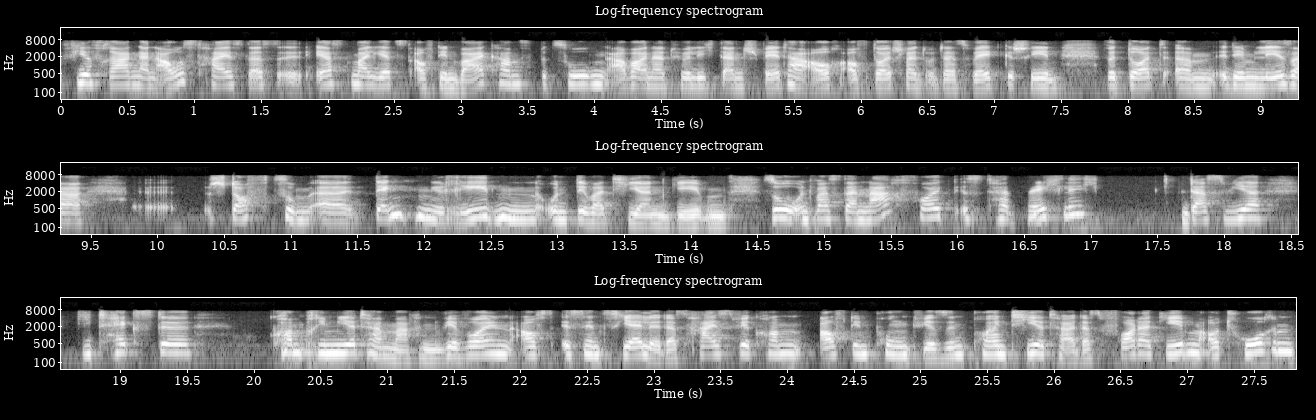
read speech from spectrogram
vier Fragen an Aust heißt das äh, erstmal jetzt auf den Wahlkampf bezogen, aber natürlich dann später auch auf Deutschland und das Weltgeschehen wird dort ähm, dem Leser äh, Stoff zum äh, Denken, Reden und Debattieren geben. So, und was danach folgt, ist tatsächlich dass wir die Texte komprimierter machen. Wir wollen aufs Essentielle. Das heißt, wir kommen auf den Punkt. Wir sind pointierter. Das fordert jedem Autoren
